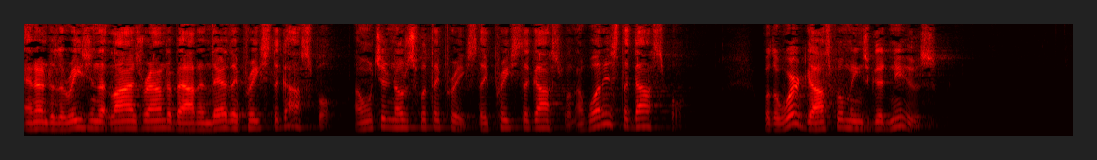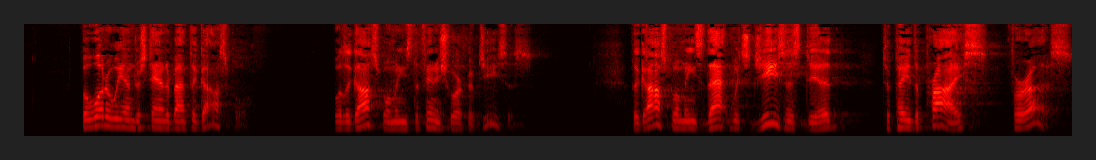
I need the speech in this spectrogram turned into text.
and unto the region that lies round about, and there they preached the gospel. I want you to notice what they preached. They preached the gospel. Now, what is the gospel? Well, the word gospel means good news. But what do we understand about the gospel? Well, the gospel means the finished work of Jesus. The gospel means that which Jesus did to pay the price for us.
